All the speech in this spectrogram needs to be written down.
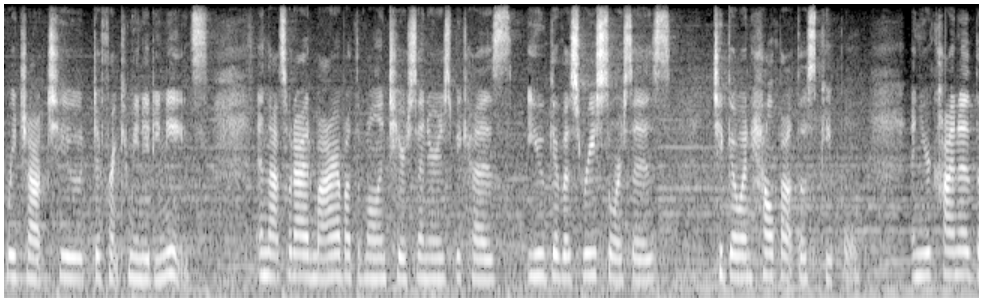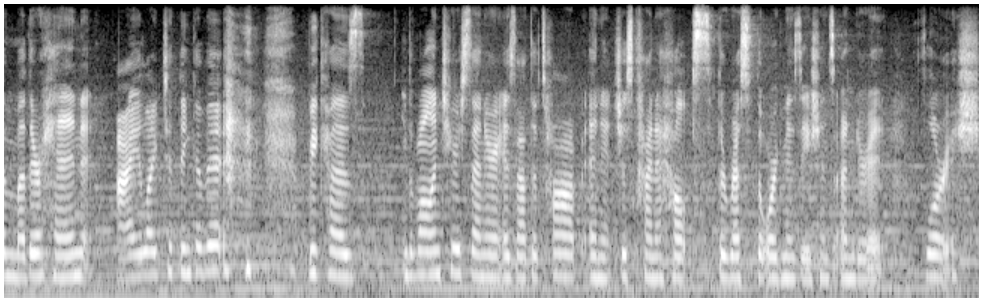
reach out to different community needs. And that's what I admire about the Volunteer Center is because you give us resources to go and help out those people. And you're kind of the mother hen, I like to think of it, because the volunteer center is at the top and it just kind of helps the rest of the organizations under it flourish.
